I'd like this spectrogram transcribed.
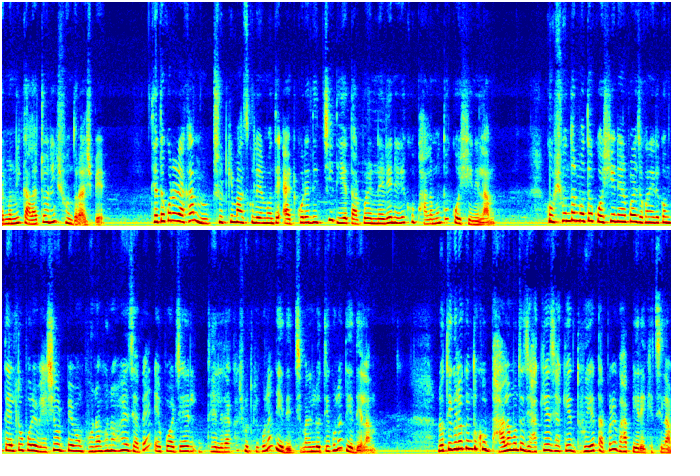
এমনই কালারটা অনেক সুন্দর আসবে। থেতো করে রাখা শুটকি মাছগুলো এর মধ্যে অ্যাড করে দিচ্ছি, দিয়ে তারপরে নেড়ে নেড়ে খুব ভালো মতো কষিয়ে নিলাম। খুব সুন্দর মতো কষিয়ে নেওয়ার পর যখন এরকম তেলটা উপরে ভেসে উঠবে এবং ভোনা ভোনা হয়ে যাবে এ পর্যায়ে ঢেলে রাখা শুটকিগুলো দিয়ে দিচ্ছি মানে লতিগুলো দিয়ে দিলাম। লতিগুলো কিন্তু খুব ভালো মতো ঝাঁকিয়ে ঝাঁকিয়ে ধুয়ে তারপরে ভাপিয়ে রেখেছিলাম।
